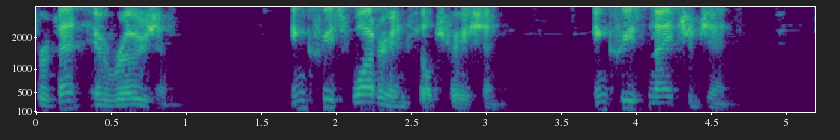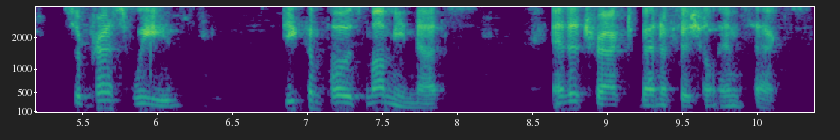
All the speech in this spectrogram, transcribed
prevent erosion, increase water infiltration, increase nitrogen, suppress weeds, decompose mummy nuts, and attract beneficial insects,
